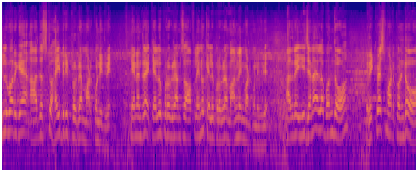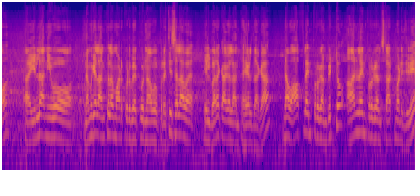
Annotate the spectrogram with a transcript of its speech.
ಇಲ್ಲಿವರೆಗೆ ಆದಷ್ಟು ಹೈಬ್ರಿಡ್ ಪ್ರೋಗ್ರಾಮ್ ಮಾಡ್ಕೊಂಡಿದ್ವಿ. ಏನಂದರೆ, ಕೆಲವು ಪ್ರೋಗ್ರಾಮ್ಸು ಆಫ್ಲೈನು ಕೆಲವು ಪ್ರೋಗ್ರಾಮ್ ಆನ್ಲೈನ್ ಮಾಡ್ಕೊಂಡಿದ್ವಿ. ಆದರೆ ಈ ಜನ ಎಲ್ಲ ಬಂದು ರಿಕ್ವೆಸ್ಟ್ ಮಾಡಿಕೊಂಡು ಇಲ್ಲ, ನೀವು ನಮಗೆಲ್ಲ ಅನುಕೂಲ ಮಾಡಿಕೊಡ್ಬೇಕು, ನಾವು ಪ್ರತಿ ಸಲ ಇಲ್ಲಿ ಬರೋಕ್ಕಾಗಲ್ಲ ಅಂತ ಹೇಳಿದಾಗ, ನಾವು ಆಫ್ಲೈನ್ ಪ್ರೋಗ್ರಾಮ್ ಬಿಟ್ಟು ಆನ್ಲೈನ್ ಪ್ರೋಗ್ರಾಮ್ ಸ್ಟಾರ್ಟ್ ಮಾಡಿದ್ದೀವಿ.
